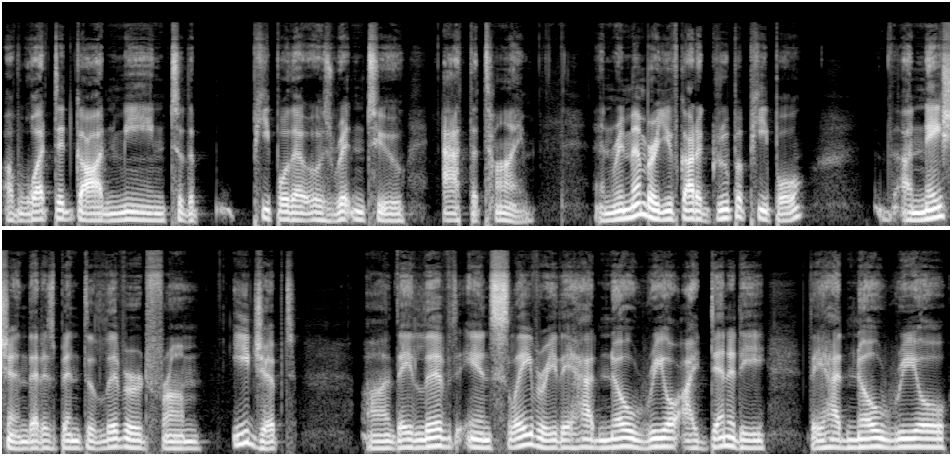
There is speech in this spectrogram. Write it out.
of what did God mean to the people that it was written to at the time. And remember, you've got a group of people, a nation that has been delivered from Egypt. Uh, they lived in slavery. They had no real identity. They had no real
